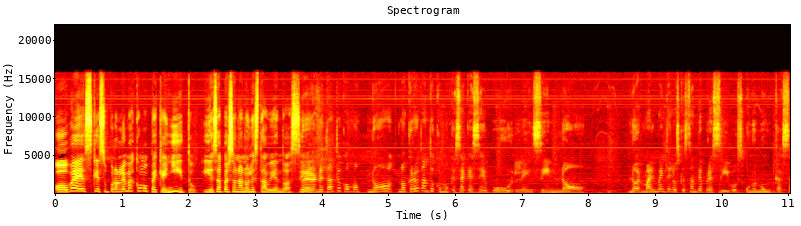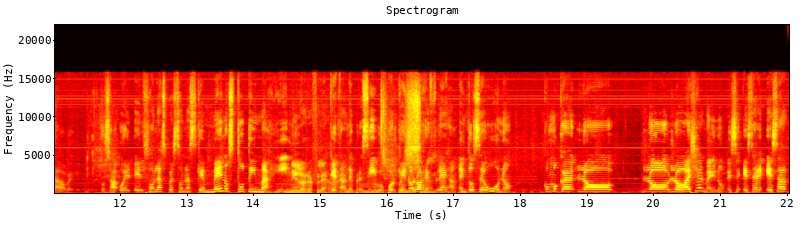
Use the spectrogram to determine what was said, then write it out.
o ves que su problema es como pequeñito y esa persona no le está viendo así. Pero no es tanto como, no, no creo tanto como que sea que se burlen, sino normalmente los que están depresivos, uno nunca sabe. O sea, son las personas que menos tú te imaginas Ni lo reflejan, que están depresivos, porque no lo reflejan. Entonces uno, como que lo, lo, lo echa al menos. esa, esa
